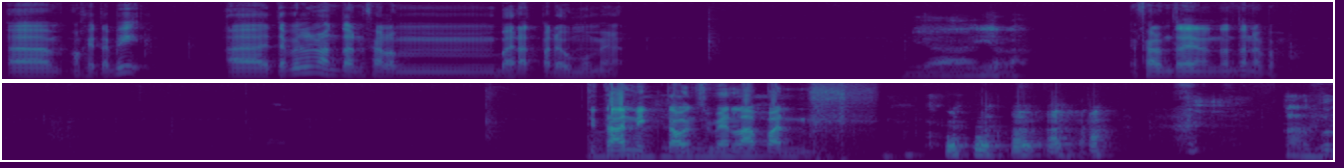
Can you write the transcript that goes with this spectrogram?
Em, Oke, tapi eh, tapi lu nonton film barat pada umumnya nggak? Ya iyalah. Film terakhir yang nonton apa? Titanic tahun 98. Ntar gue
